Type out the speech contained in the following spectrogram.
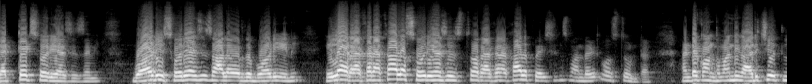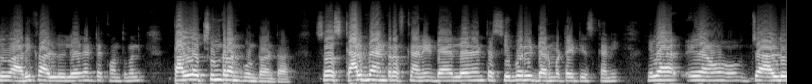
గట్టెడ్ సోరియాసిస్ అని body psoriasis all over the body అని ఇలా రకరకాల సోరియాసిస్తో రకరకాల పేషెంట్స్ మన దగ్గరికి వస్తూ ఉంటారు. అంటే కొంతమందికి అరిచేతులు అరికాళ్ళు లేదంటే కొంతమంది తల్లో చుండ్రు అనుకుంటూ ఉంటారు. సో స్కాల్ప్ డాండ్రఫ్ కానీ లేదంటే సిబోరిక్ డర్మటైటిస్ కానీ ఇలా ఇలా వాళ్ళు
